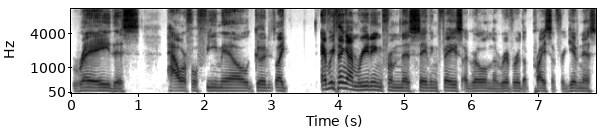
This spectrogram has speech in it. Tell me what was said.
Rey this powerful female, good like everything I'm reading from this Saving Face, A Girl in the River, The Price of Forgiveness,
